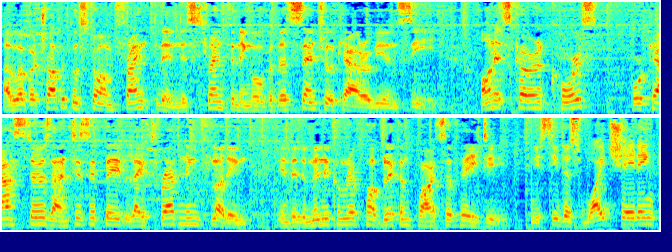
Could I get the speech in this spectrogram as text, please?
However, Tropical Storm Franklin is strengthening over the central Caribbean Sea. On its current course, forecasters anticipate life threatening flooding in the Dominican Republic and parts of Haiti. You see this white shading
